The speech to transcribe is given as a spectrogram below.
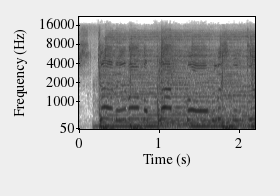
Standing on the platform, listening to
